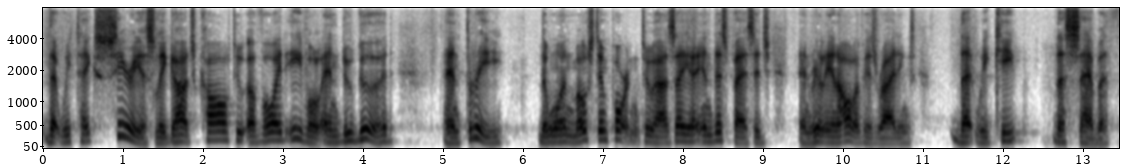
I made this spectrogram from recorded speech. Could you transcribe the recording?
that we take seriously God's call to avoid evil and do good. And three, the one most important to Isaiah in this passage, and really in all of his writings, that we keep the Sabbath.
